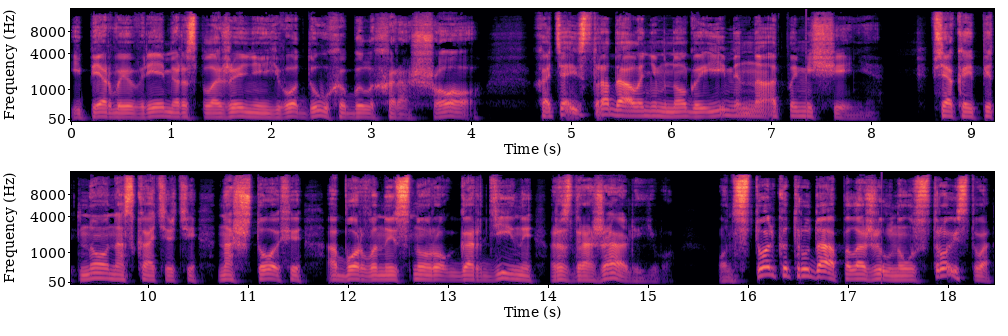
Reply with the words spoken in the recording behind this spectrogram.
и первое время расположение его духа было хорошо, хотя и страдало немного именно от помещения. Всякое пятно на скатерти, на штофе, оборванные с норок гардины раздражали его. Он столько труда положил на устройство,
